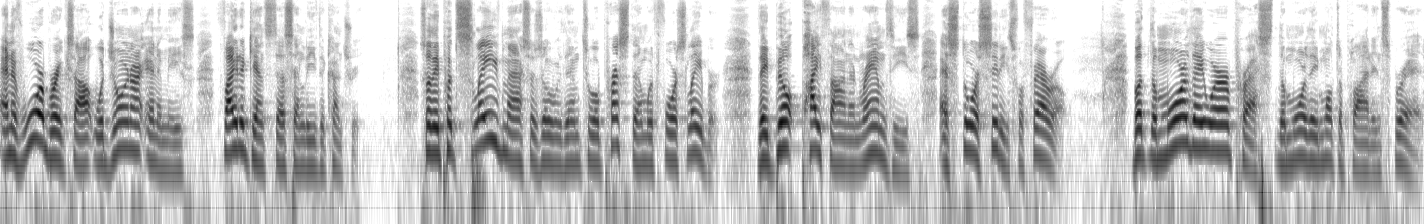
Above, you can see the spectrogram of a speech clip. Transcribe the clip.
And if war breaks out, we'll join our enemies, fight against us, and leave the country. So they put slave masters over them to oppress them with forced labor. They built Pithom and Ramses as store cities for Pharaoh. But the more they were oppressed, the more they multiplied and spread.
